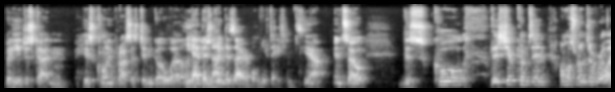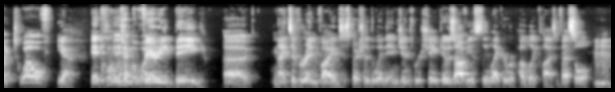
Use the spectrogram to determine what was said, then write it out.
But he had just gotten his cloning process didn't go well. He had the non desirable mutations. Yeah. And so this cool this ship comes in, almost runs over like twelve Yeah, it, Clones it on the way. very big uh, Knights of Ren vibes, especially the way the engines were shaped. It was obviously like a Republic class vessel, Mhm.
